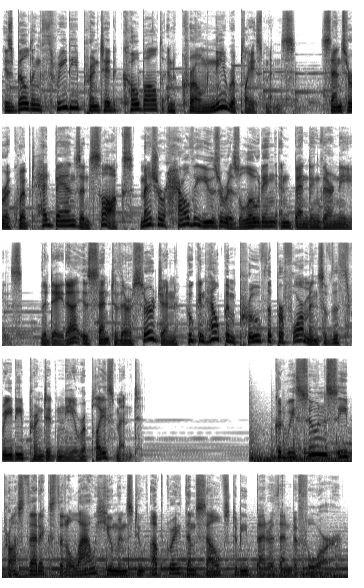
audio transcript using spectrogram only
is building 3D printed cobalt and chrome knee replacements. Sensor-equipped headbands and socks measure how the user is loading and bending their knees. The data is sent to their surgeon who can help improve the performance of the 3D printed knee replacement. Could we soon see prosthetics that allow humans to upgrade themselves to be better than before?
